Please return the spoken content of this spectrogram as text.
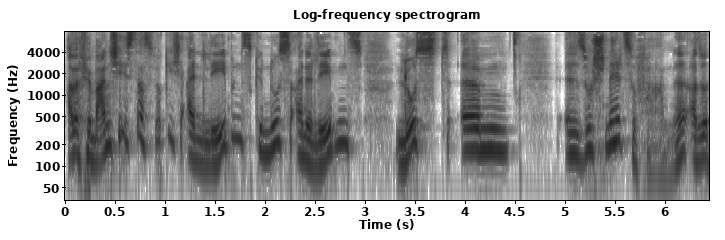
Aber für manche ist das wirklich ein Lebensgenuss, eine Lebenslust, ähm, äh, so schnell zu fahren. Ne? Also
